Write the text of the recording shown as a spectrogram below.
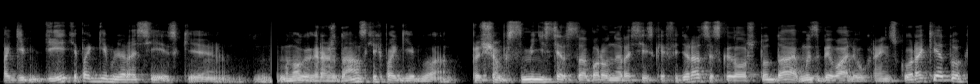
погиб, дети погибли российские, много гражданских погибло. Причем Министерство обороны Российской Федерации сказало, что да, мы сбивали украинскую ракету,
